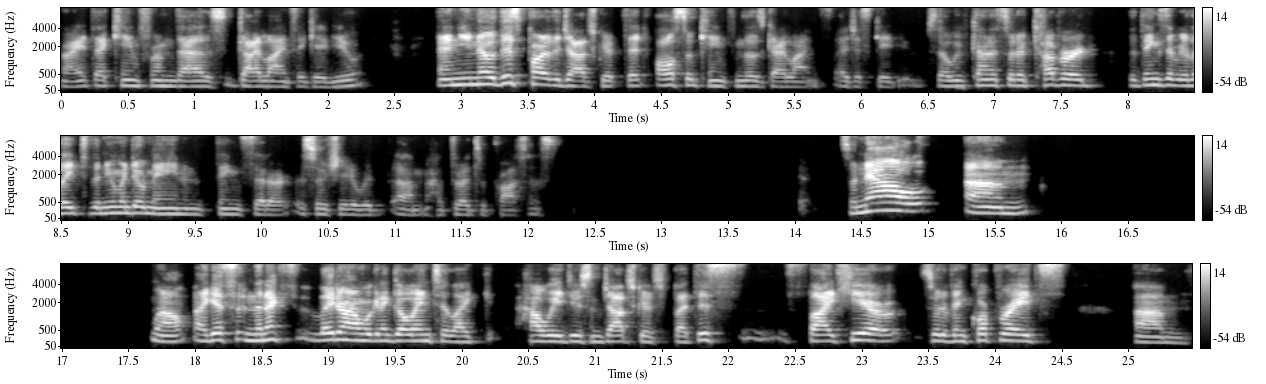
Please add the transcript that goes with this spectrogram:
right? That came from those guidelines I gave you. And you know this part of the job script that also came from those guidelines I just gave you. So we've kind of sort of covered the things that relate to the NUMA domain and things that are associated with um, how threads are processed. So now, um, well, I guess in the next, later on, we're going to go into like how we do some job scripts, but this slide here sort of incorporates um,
